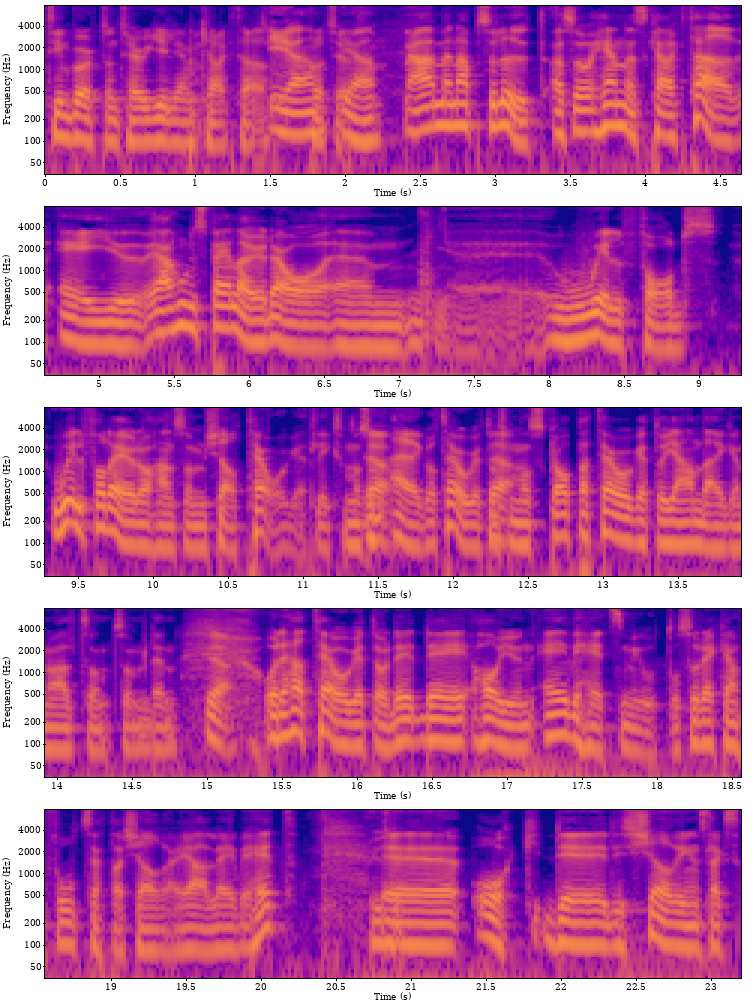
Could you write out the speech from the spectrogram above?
Tim Burton, Terry Gilliam karaktär på Ja, något sätt. ja. ja, men absolut. Alltså hennes karaktär är ju, ja hon spelar ju då um, Wilfords Wilford är ju då han som kör tåget liksom och som Ja. äger tåget och Ja. som har skapat tåget och järnvägen och allt sånt som den. Ja. Och det här tåget då det, det har ju en evighetsmotor så det kan fortsätta köra i all evighet. Det. Eh, och det, det kör i en slags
